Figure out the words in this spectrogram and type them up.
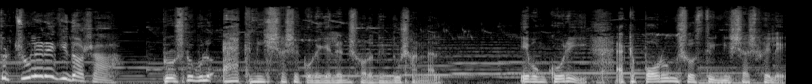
তোর চুলের কি দশা? প্রশ্নগুলো এক নিঃশ্বাসে করে গেলেন শরদিন্দু সান্যাল এবং করেই একটা পরম স্বস্তির নিঃশ্বাস ফেলে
